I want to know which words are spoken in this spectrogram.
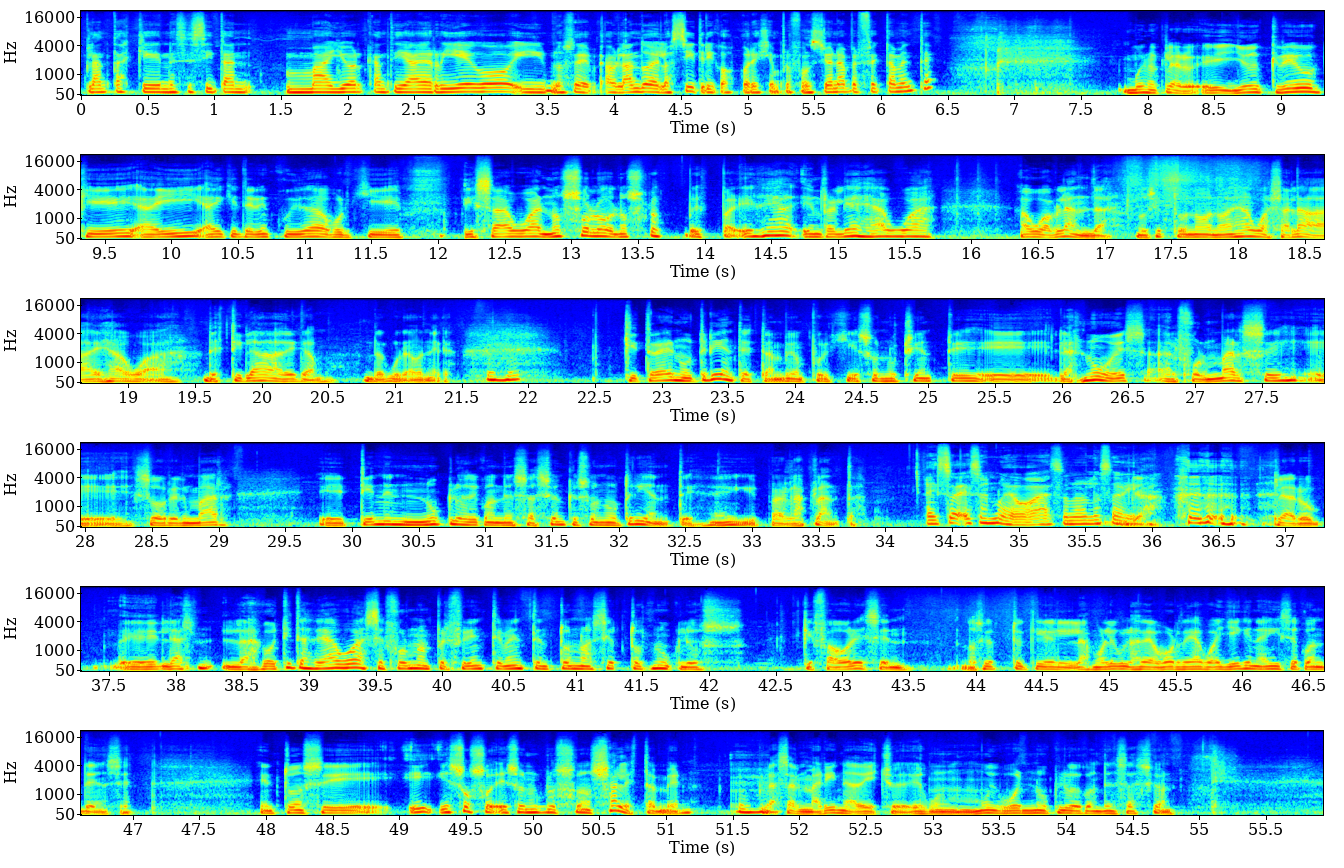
plantas que necesitan mayor cantidad de riego y, no sé, hablando de los cítricos, por ejemplo, ¿funciona perfectamente? Bueno, claro, eh, yo creo que ahí hay que tener cuidado porque esa agua no solo, no solo es, en realidad es agua agua blanda, ¿no es cierto? No, no es agua salada, es agua destilada, digamos, de alguna manera. Que trae nutrientes también, porque esos nutrientes, eh, las nubes, al formarse eh, sobre el mar, tienen núcleos de condensación que son nutrientes para las plantas. Eso, eso es nuevo, ah, eso no lo sabía. claro, eh, las, las gotitas de agua se forman preferentemente en torno a ciertos núcleos que favorecen, ¿no es cierto?, que las moléculas de vapor de agua lleguen ahí y se condensen. Entonces, e, esos, esos núcleos son sales también. La sal marina, de hecho, es un muy buen núcleo de condensación.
